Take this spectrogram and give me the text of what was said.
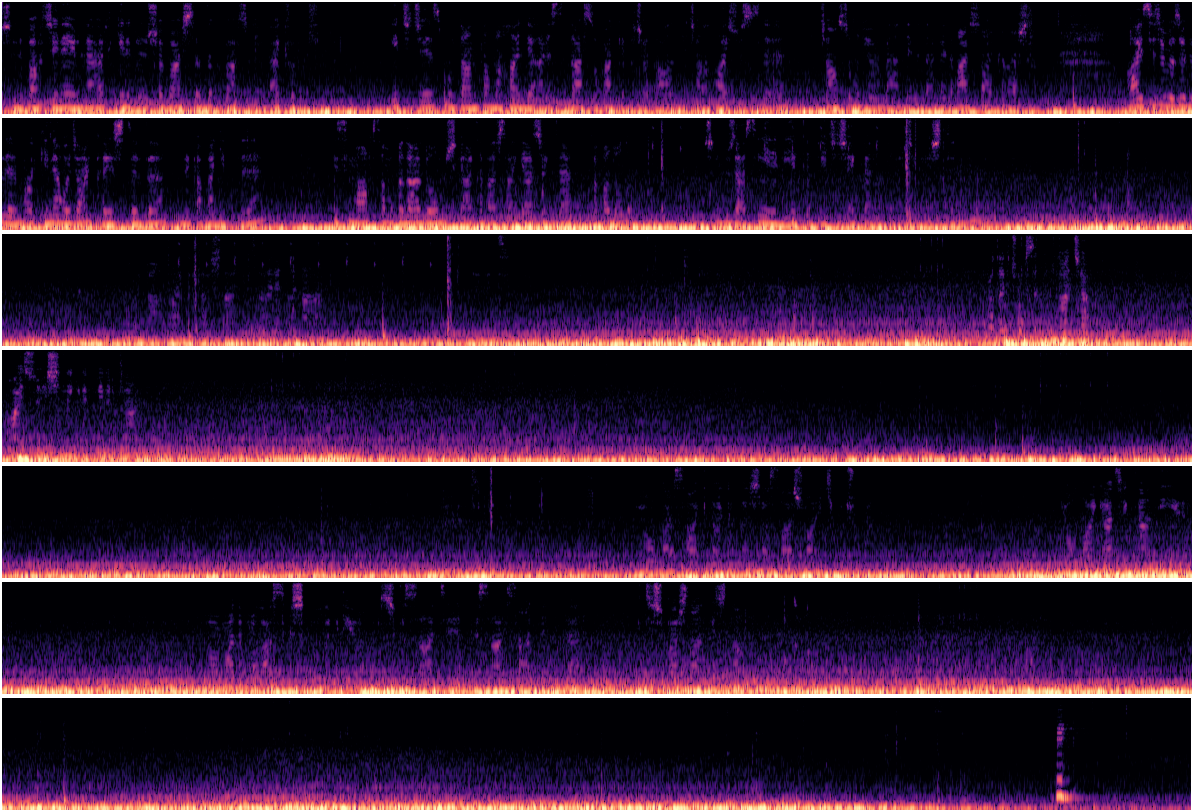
Şimdi Bahçeli Evler geri dönüşe başladık. Bahçeli Evler köprüsünden geçeceğiz. Buradan da mahalle arası dar sokak yapacak Can, Aysu sizlere. Cansu mu diyorum ben deminden beri. Aysu arkadaşlar. Aysu'cum özür dilerim. Bak yine hocan karıştırdı. Ne kafa gitti. İsim hafızam o kadar dolmuş ki arkadaşlar. Gerçekten kafa dolu. Şimdi güzel sinyalini yakıp geçecek. Ben ondan önce geçtim. Buradan arkadaşlar bir tane daha. Evet. Buraları çok sık kullanacak. Aysu işine gidip gelirken. Evet. Yollar sakin arkadaşlar. Saat şu an iki buçuk. Yollar gerçekten iyi. Normalde buralar sıkışık olabiliyor. İş çıkış saati, mesai saatlerinde, bitiş başlangıçta.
